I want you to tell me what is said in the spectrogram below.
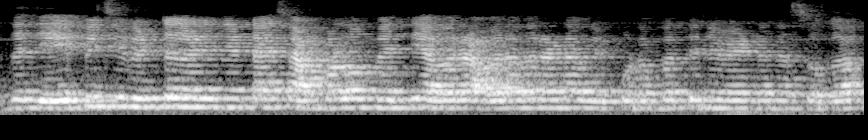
ഇത് ജയിപ്പിച്ച് വിട്ട് കഴിഞ്ഞിട്ട് ആ ശമ്പളവും പറ്റി അവർ അവരവരുടെ കുടുംബത്തിന് വേണ്ടുന്ന സുഖം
